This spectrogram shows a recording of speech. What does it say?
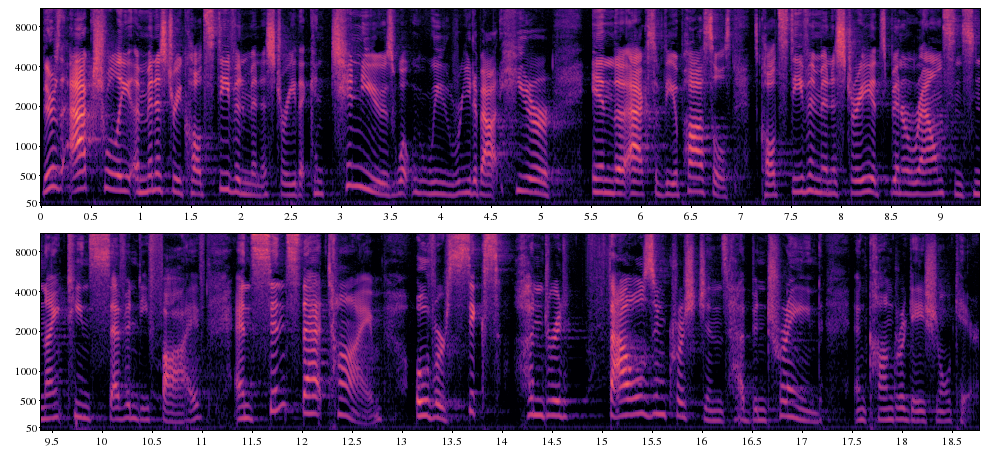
There's actually a ministry called Stephen Ministry that continues what we read about here in the Acts of the Apostles. It's called Stephen Ministry. It's been around since 1975. And since that time, over 600,000 Christians have been trained in congregational care.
